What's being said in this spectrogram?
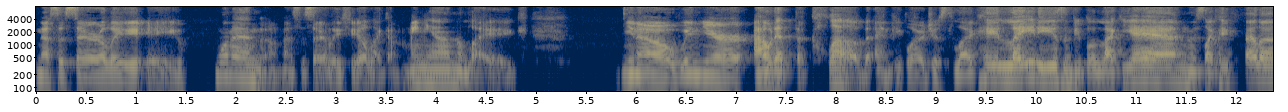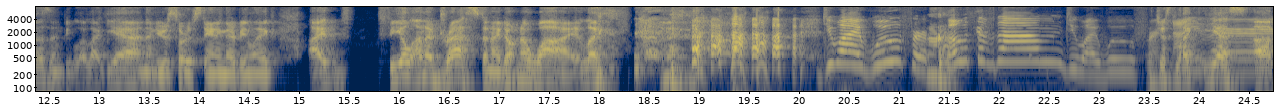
necessarily a woman, I don't necessarily feel like a man, like you know, when you're out at the club and people are just like, hey, ladies, and people are like, yeah, and it's like, hey, fellas, and people are like, yeah, and then you're just sort of standing there being like, I feel unaddressed and I don't know why. Like, Do I woo for both of them? Do I woo for just neither? like, yes, uh,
